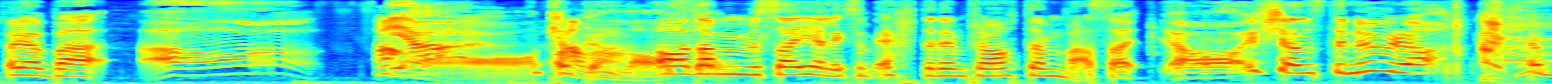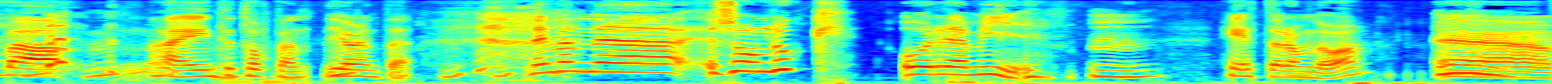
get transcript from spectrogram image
Och jag bara, "Åh, ja. kan vara Adam och Messiah liksom efter den pratan bara så här, ja hur känns det nu då? Jag bara, "Mm, nej inte toppen, gör det inte. Nej men eh, Jean-Luc och Remy heter de då. Eh,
